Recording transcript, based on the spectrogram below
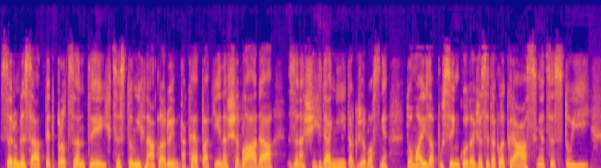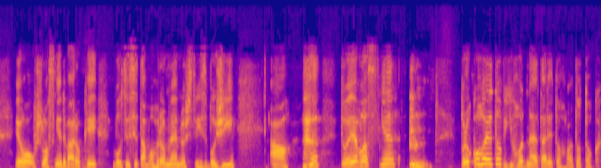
75% jejich cestovních nákladů jim také platí naše vláda z našich daní, takže vlastně to mají za pusinku, takže si takhle krásně cestují, jo, už vlastně dva roky, vozí si tam ohromné množství zboží. A to je vlastně pro koho je to výhodné tady tohle tok?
